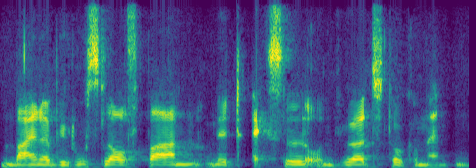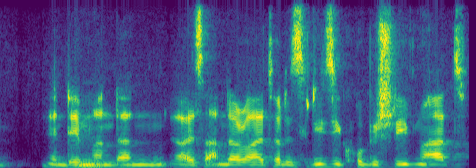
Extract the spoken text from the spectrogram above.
meiner Berufslaufbahn mit Excel und Word-Dokumenten, in dem mhm. man dann als Underwriter das Risiko beschrieben hat.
